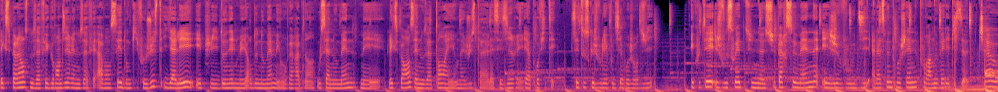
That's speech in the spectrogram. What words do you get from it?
l'expérience nous a fait grandir et nous a fait avancer, donc il faut juste y aller et puis donner le meilleur de nous-mêmes et on verra bien où ça nous mène, mais l'expérience elle nous attend et on a juste à la saisir et à profiter. C'est tout ce que je voulais vous dire aujourd'hui. Écoutez, je vous souhaite une super semaine et je vous dis à la semaine prochaine pour un nouvel épisode. Ciao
